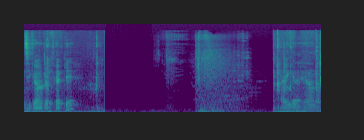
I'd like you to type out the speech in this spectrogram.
Need to go to 50. I didn't get a hit on that.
